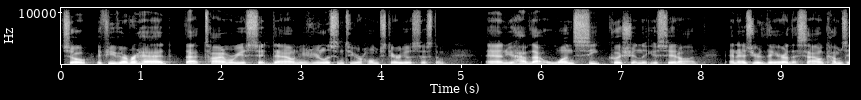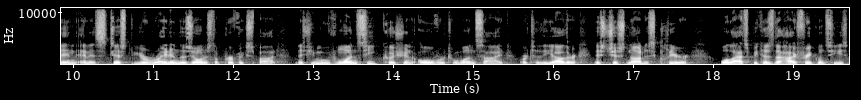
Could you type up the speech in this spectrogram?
So if you've ever had that time where you sit down and you listen to your home stereo system and you have that one seat cushion that you sit on and as you're there, the sound comes in and it's just, you're right in the zone. It's the perfect spot. And if you move one seat cushion over to one side or to the other, it's just not as clear. Well, that's because the high frequencies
